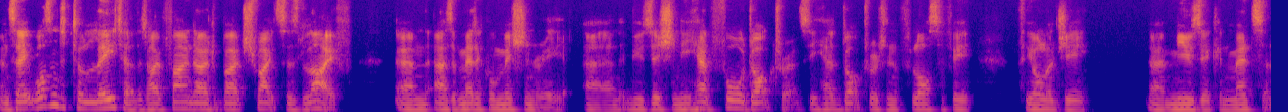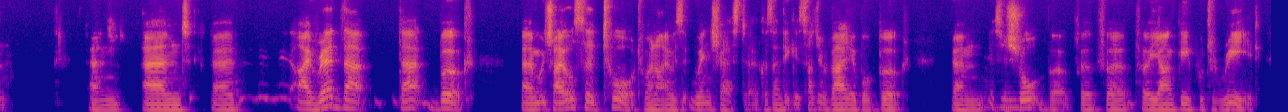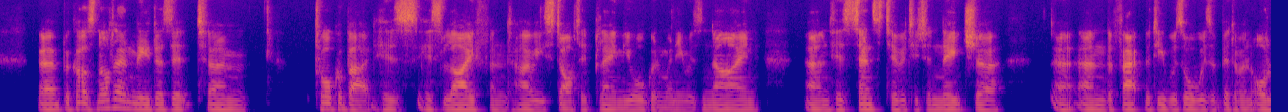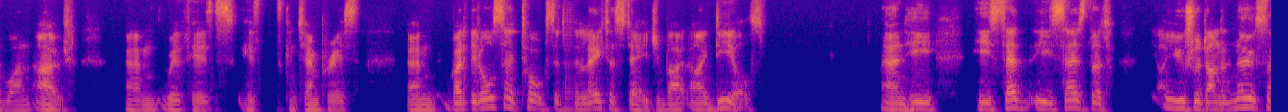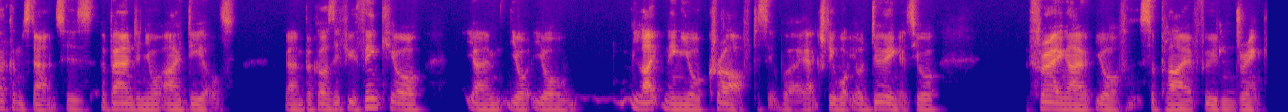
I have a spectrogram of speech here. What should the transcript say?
And so it wasn't until later that I found out about Schweitzer's life um, as a medical missionary and musician. He had four doctorates. He had doctorate in philosophy, theology, uh, music, and medicine. And and uh, I read that that book, um, which I also taught when I was at Winchester, because I think it's such a valuable book. Um, it's a Mhm. short book for for for young people to read, uh, because not only does it um, talk about his his life and how he started playing the organ when he was nine and his sensitivity to nature uh, and the fact that he was always a bit of an odd one out um, with his his contemporaries um, but it also talks at a later stage about ideals and he he said he says that you should under no circumstances abandon your ideals um, because if you think you're um, you're you're lightening your craft, as it were. Actually, what you're doing is you're throwing out your supply of food and drink.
